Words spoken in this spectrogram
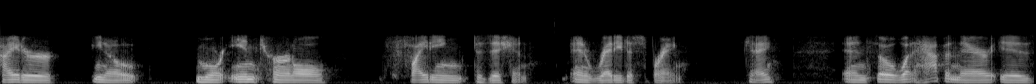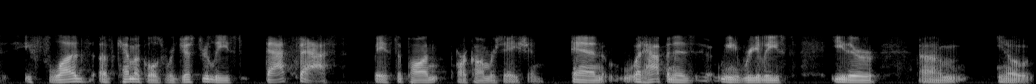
tighter, you know, more internal fighting position and ready to spring. Okay. And so what happened there is floods of chemicals were just released that fast based upon our conversation. And what happened is we released either, um, you know,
